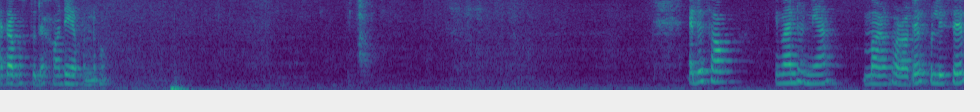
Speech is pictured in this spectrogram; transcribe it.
এটা বস্তু দেখাওঁ দেই আপোনালোকক। এইটো চাওক ইমান ধুনীয়া। আমাৰ ঘৰতে ফুলিছে।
